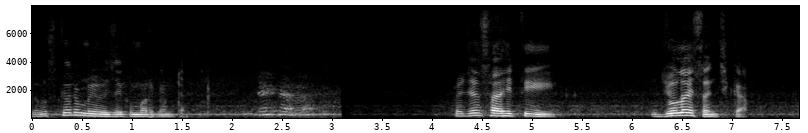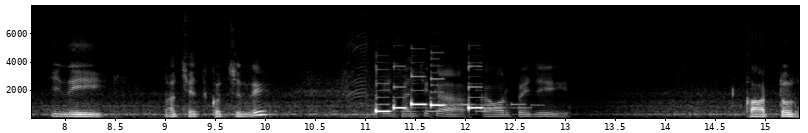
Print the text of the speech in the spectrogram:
నమస్కారం మేము విజయ్ కుమార్ గంట. ప్రజాసాహితీ జూలై సంచిక. ఇది నా చేతికొచ్చింది. ఈ సంచిక కవర్ పేజీ కార్టూన్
